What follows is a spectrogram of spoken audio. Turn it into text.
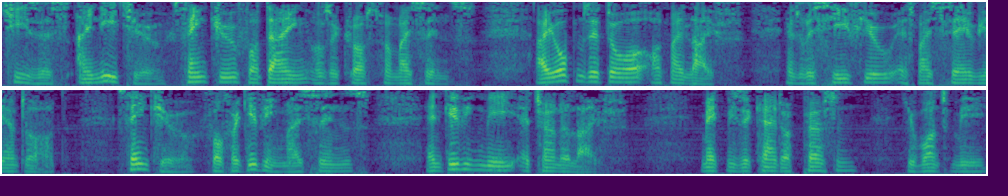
Jesus, I need you. Thank you for dying on the cross for my sins. I open the door of my life and receive you as my Savior and Lord. Thank you for forgiving my sins and giving me eternal life. Make me the kind of person you want me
